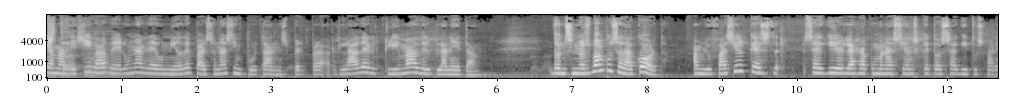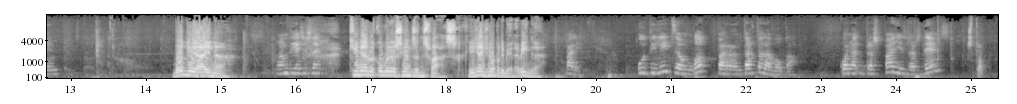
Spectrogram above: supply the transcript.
que a Madrid hi va haver una reunió de persones importants per parlar del clima del planeta. Doncs no es van posar d'acord amb lo fàcil que és seguir les recomanacions que tots seguit us farem. Bon dia, Aina. Bon dia, Josep. Quines recomanacions ens fas? Que ja és la primera, vinga. Vale. Utilitza un got per rentar-te la boca. Quan et raspallis les dents... Stop.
